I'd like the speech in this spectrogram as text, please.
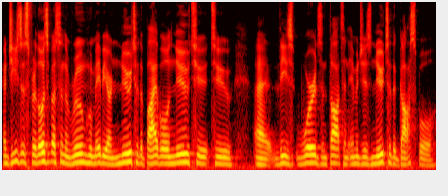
And Jesus, for those of us in the room who maybe are new to the Bible, new to, to uh, these words and thoughts and images, new to the gospel,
